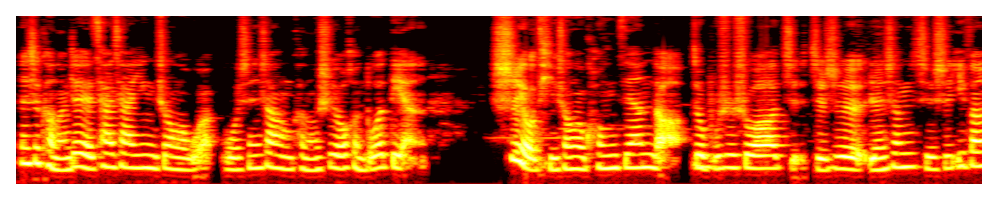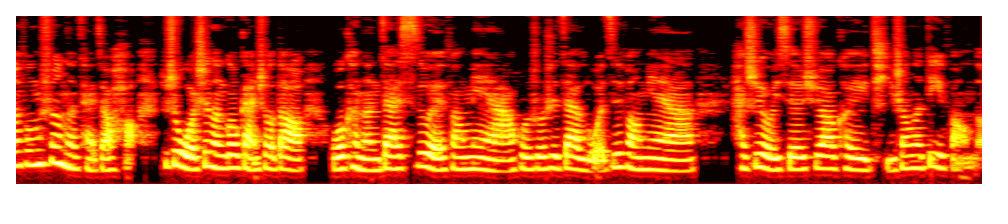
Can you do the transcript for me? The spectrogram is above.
但是可能这也恰恰印证了我我身上可能是有很多点是有提升的空间的，就不是说只只是人生其实一帆风顺的才叫好，就是我是能够感受到我可能在思维方面啊，或者说是在逻辑方面啊，还是有一些需要可以提升的地方的，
